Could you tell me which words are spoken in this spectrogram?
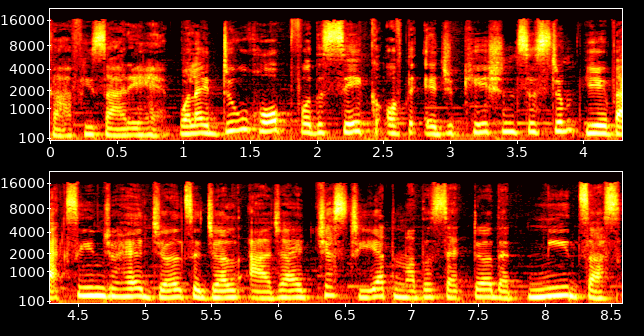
काफ़ी सारे हैं। Well I do hope for the sake of the education system ये वैक्सीन जो है जल्द से जल्द आ जाए। Just yet another sector that needs us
